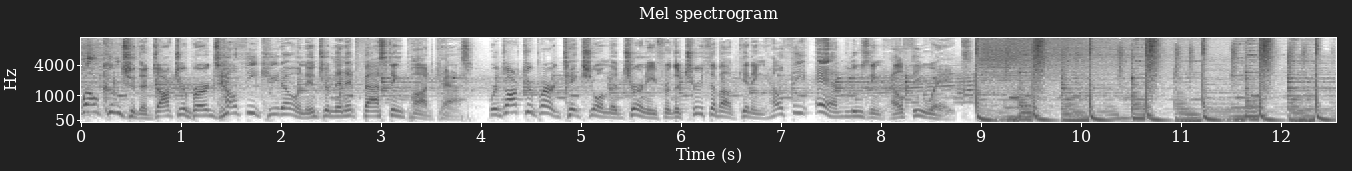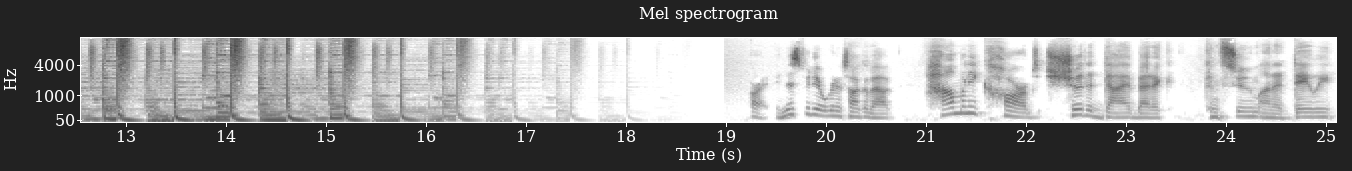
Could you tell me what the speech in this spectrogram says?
Welcome to the Dr. Berg's Healthy Keto and Intermittent Fasting Podcast, where Dr. Berg takes you on the journey for the truth about getting healthy and losing healthy weight. All right, in this video, we're going to talk about how many carbs should a diabetic consume on a daily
